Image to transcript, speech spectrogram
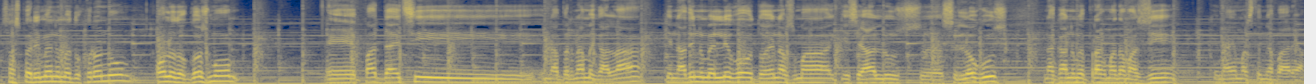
Σας περιμένουμε του χρόνου, όλο τον κόσμο, ε, πάντα έτσι να περνάμε καλά και να δίνουμε λίγο το έναυσμα και σε άλλους ε, συλλόγους να κάνουμε πράγματα μαζί και να είμαστε μια παρέα.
